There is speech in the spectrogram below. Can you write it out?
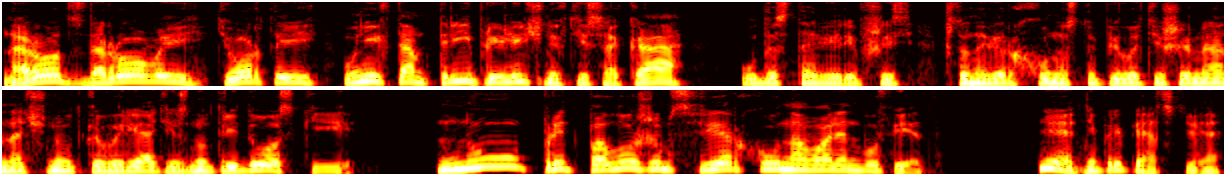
Народ здоровый, тертый, у них там три приличных тесака — удостоверившись, что наверху наступила тишина, начнут ковырять изнутри доски. Ну, предположим, сверху навален буфет. Нет, не препятствие.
